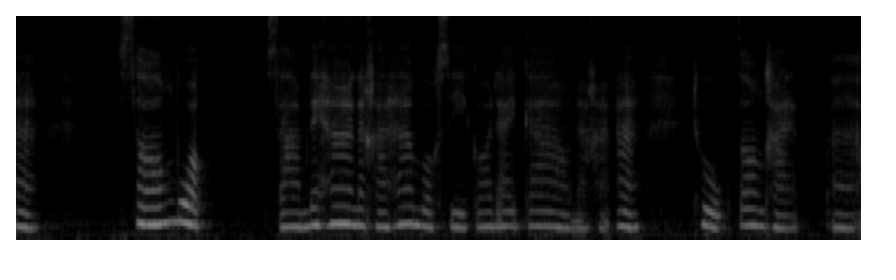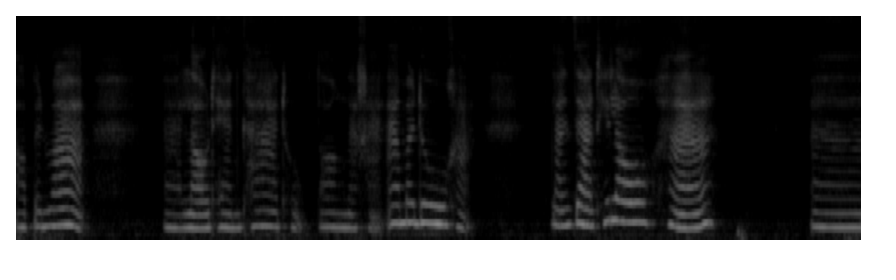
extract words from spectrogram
อ่าสองบวก 3 ได้ 5 นะคะ5บวก4ก็ได้ 9 นะคะอะถูกต้องค่ะอ่าเอาเป็นว่าเราแทนค่าถูกต้องนะคะอะมาดูค่ะ หลังจากที่เราหาา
